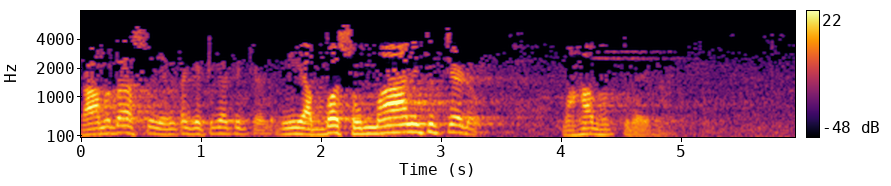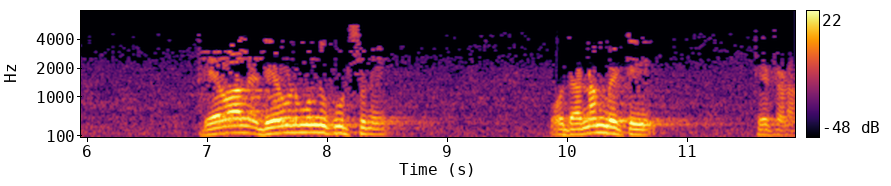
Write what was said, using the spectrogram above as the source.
రామదాసు ఎంత గట్టిగా తిట్టాడు? నీ అబ్బ సుమ్మా అని తిట్టాడు మహాభక్తుడైన. దేవాలయ దేవుడి ముందు కూర్చుని ఓ దండం పెట్టి తిట్టడం.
